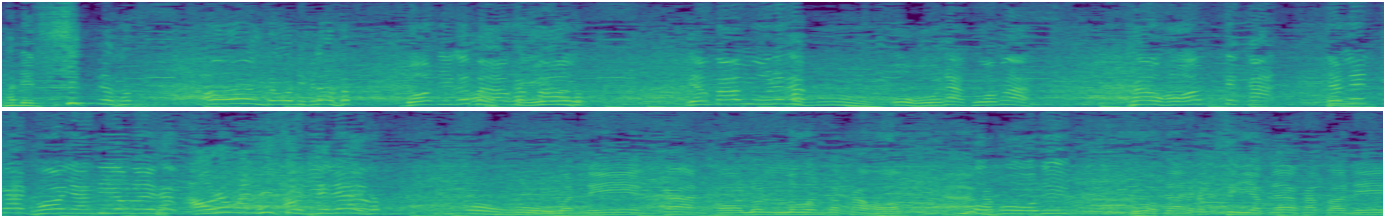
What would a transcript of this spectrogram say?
พเด็จศึกแล้วครับโอ้ยโดนอีกแล้วครับ โดนอีกก็เปล่าครับโอ้เมาเตะครับยังเมาอยู่นะครับโอ้โอ้โหน่ากลัวมากข้าวหอมจะกะ จะเล่นก้านคออย่างเดียวเลยครับ เอารางวัลพิเศษให้ได้ครับโอ้โหวันนี้ก้านคอล้วนๆกับข้าวหอมโอ้โหนี่รวบได้แล้วครับเสียบแล้วครับตอนนี้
